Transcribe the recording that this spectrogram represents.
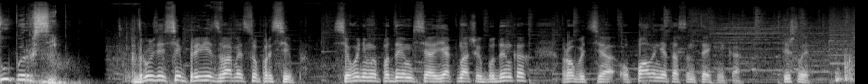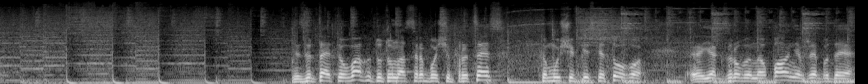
Суперсіп. Друзі, всім привіт! З вами Суперсіп. Сьогодні ми подивимося, як в наших будинках робиться опалення та сантехніка. Пішли. Не звертайте увагу, тут у нас робочий процес, тому що після того, е, як зроблено опалення, вже буде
